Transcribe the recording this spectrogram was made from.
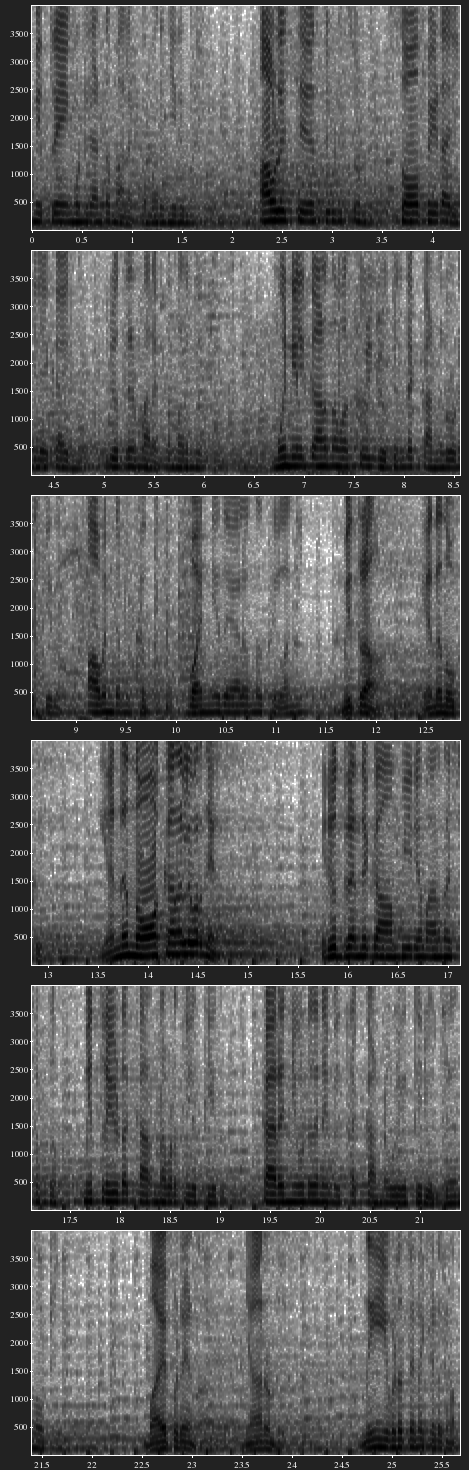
മിത്രയും കൊണ്ട് രണ്ട് മലക്കം മറിഞ്ഞിരുന്നു അവളെ ചേർത്ത് പിടിച്ചുകൊണ്ട് സോഫയുടെ അരികിലേക്കായിരുന്നു രുദ്രൻ മലക്കം മറിഞ്ഞത് മുന്നിൽ കാണുന്ന വസ്തുവിൽ രുദ്രന്റെ കണ്ണുകളുടക്കിയത് അവന്റെ മുഖം വന്യതയാലൊന്ന് തിളങ്ങി. മിത്ര എന്നെ നോക്ക്. എന്നെ നോക്കാനല്ലേ പറഞ്ഞ്? രുദ്രന്റെ ഗാംഭീര്യമാർന്ന ശബ്ദം മിത്രയുടെ കർണപടത്തിലെത്തിയത് കരഞ്ഞുകൊണ്ട് തന്നെ മിത്ര കണ്ണുകളുയർത്തി രുദ്രനെ നോക്കി. ഭയപ്പെടേണ്ട ഞാനുണ്ട്. നീ ഇവിടെ തന്നെ കിടക്കണം.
